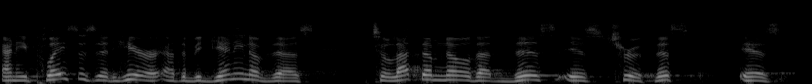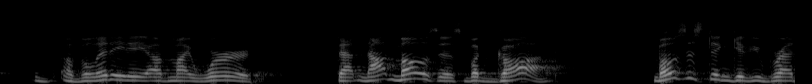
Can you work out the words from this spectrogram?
And he places it here at the beginning of this to let them know that this is truth. This is a validity of my word. That not Moses, but God. Moses didn't give you bread,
